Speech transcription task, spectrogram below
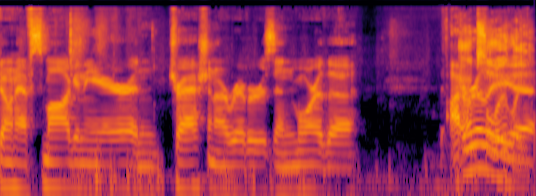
don't have smog in the air and trash in our rivers and more of the. I Absolutely. really, uh,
